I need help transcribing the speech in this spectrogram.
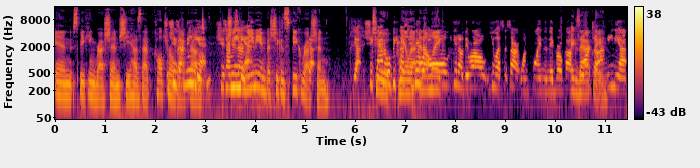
in speaking Russian. She has that cultural She's background. Armenian. She's She's Armenian. Armenian, but she can speak Russian. Yeah, she can well, because Mila, they and were I'm like- all you know they were all USSR at one point, and they broke up. Exactly. Georgia, Armenia,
